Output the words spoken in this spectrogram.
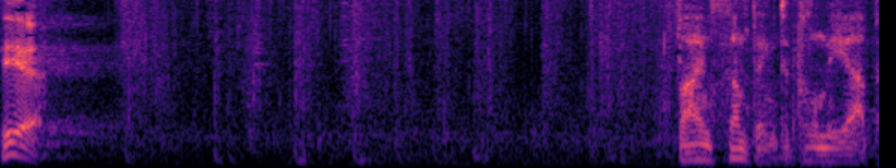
Here. Find something to pull me up.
